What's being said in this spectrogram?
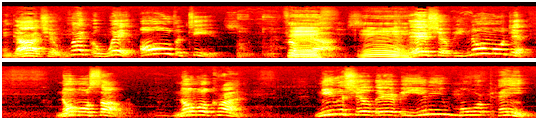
And God shall wipe away all the tears from their eyes. Mm. There shall be no more death, no more sorrow, no more crying, neither shall there be any more pain.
